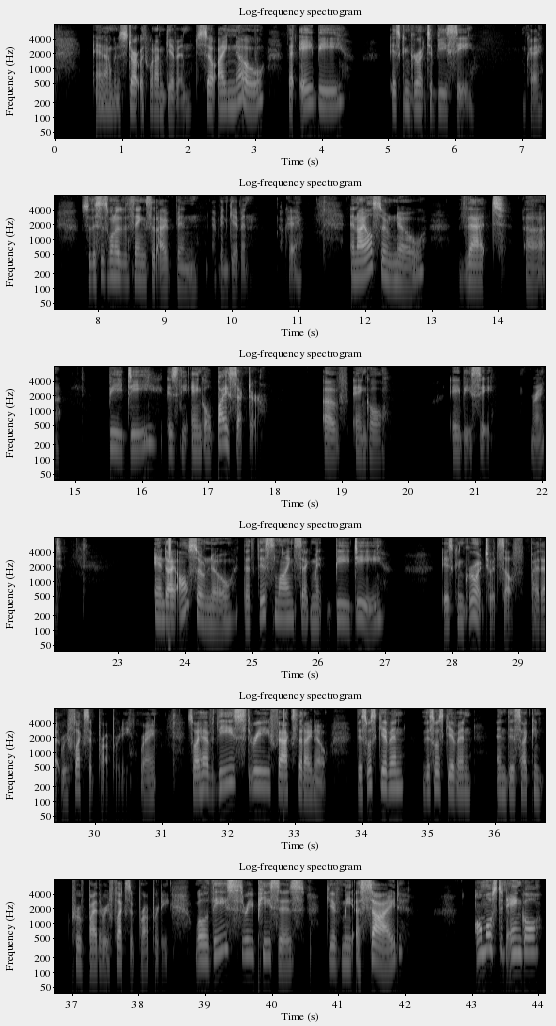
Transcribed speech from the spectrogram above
And I'm going to start with what I'm given. So I know that AB is congruent to BC. Okay, so this is one of the things that I've been I've been given. Okay, and I also know that uh, BD is the angle bisector of angle ABC, right? And I also know that this line segment BD is congruent to itself by that reflexive property, right? So I have these three facts that I know. This was given, this was given, and this I can prove by the reflexive property. Well, these three pieces give me a side, almost an angle,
